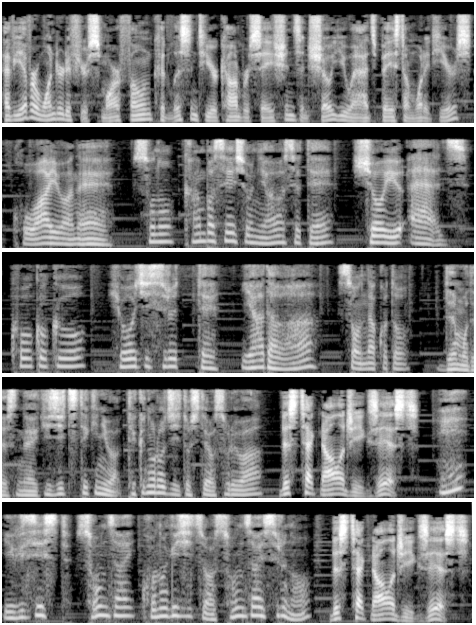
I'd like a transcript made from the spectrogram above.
Have you ever wondered if your smartphone could listen to your conversations and show you ads based on what it hears? 怖いわね。そのカンバセーションに合わせて、show you ads 広告を表示するって嫌だわ。そんなこと。でもですね、技術的には、テクノロジーとしてはそれは、This technology exists. え ?exist 存在この技術は存在するの This technology exists,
